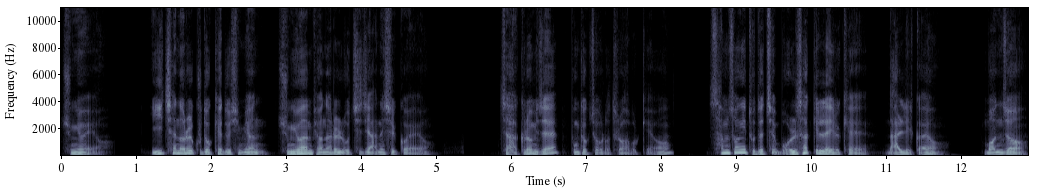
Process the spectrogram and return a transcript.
중요해요. 이 채널을 구독해 두시면 중요한 변화를 놓치지 않으실 거예요. 자, 그럼 이제 본격적으로 들어가 볼게요. 삼성이 도대체 뭘 샀길래 이렇게 난릴까요? 먼저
